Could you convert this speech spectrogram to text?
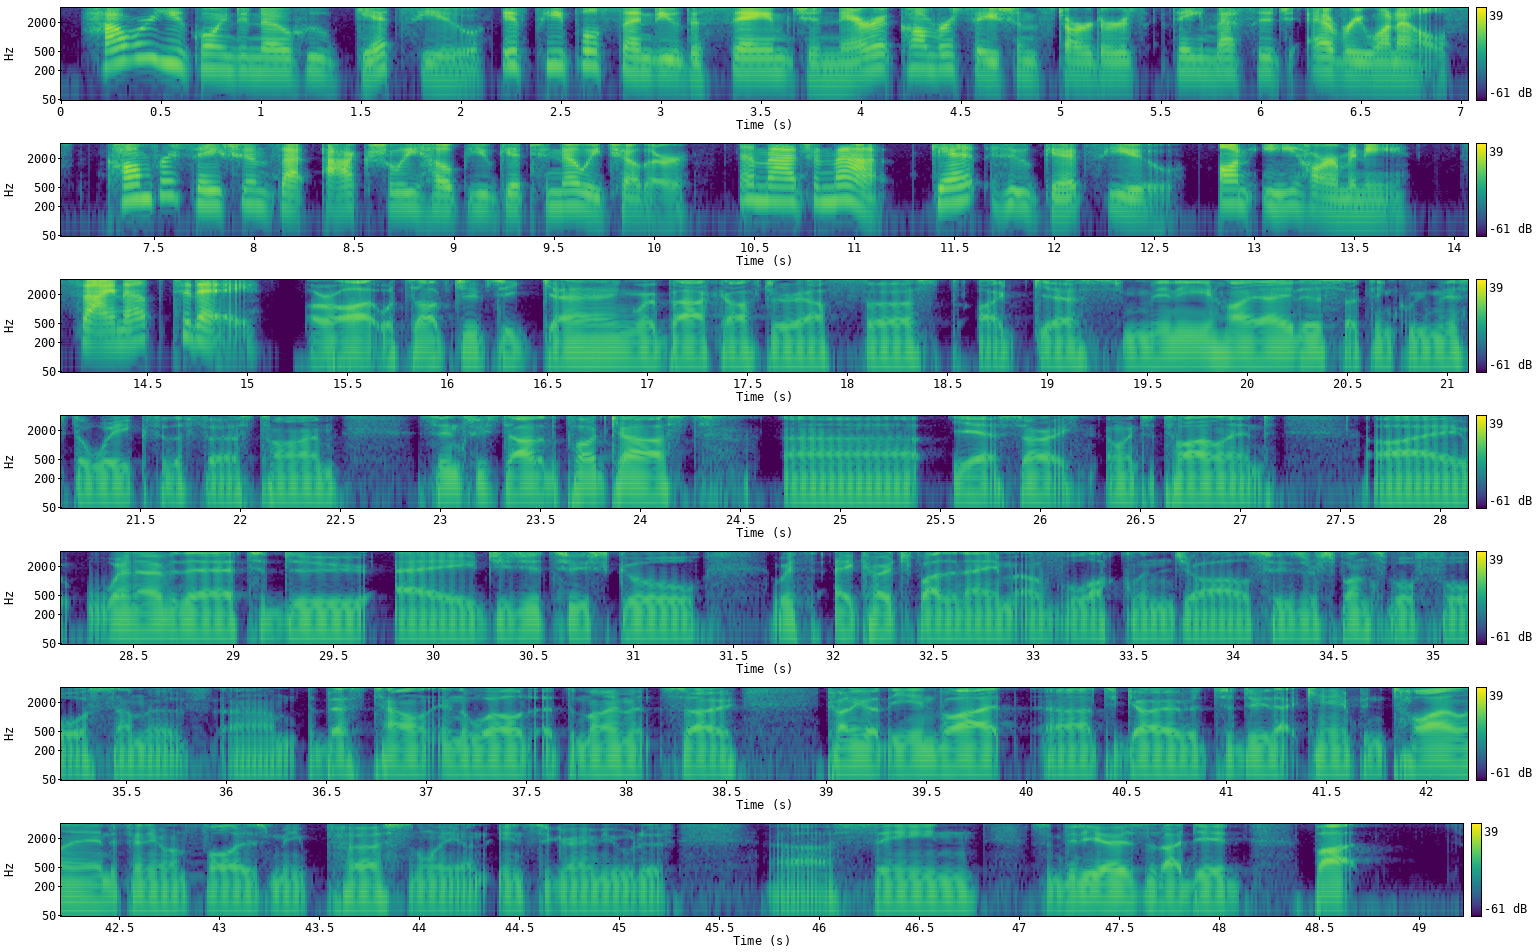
How are you going to know who gets you if people send you the same generic conversation starters they message everyone else? Conversations that actually help you get to know each other. Imagine that. Get who gets you on eHarmony. Sign up today. All right, what's up, Gypsy Gang? We're back after our first, I guess, mini hiatus. I think we missed a week for the first time since we started the podcast. Uh, yeah, sorry, I went to Thailand. I went over there to do a jiu jitsu school with a coach by the name of Lachlan Giles, who's responsible for some of um, the best talent in the world at the moment. So, kind of got the invite uh, to go over to do that camp in Thailand. If anyone follows me personally on Instagram, you would have uh, seen some videos that I did. But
